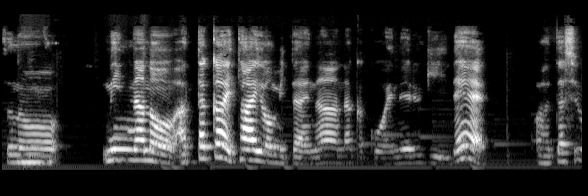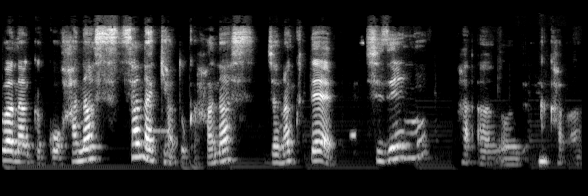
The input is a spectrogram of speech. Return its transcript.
その、うん、みんなのあったかい太陽みたいななんかこうエネルギーで私はなんかこう話さなきゃとか話すじゃなくて自然にはあのかあ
